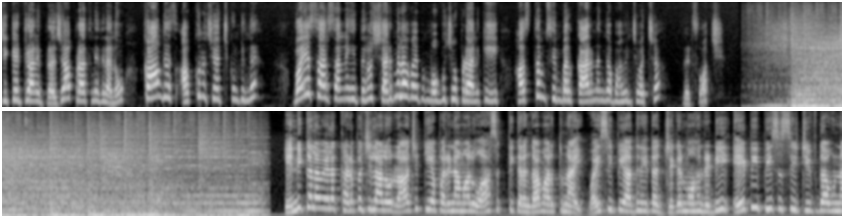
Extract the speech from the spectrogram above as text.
టికెట్ రాని ప్రజా ప్రతినిధులను కాంగ్రెస్ హక్కును చేర్చుకుంటుందే? వైఎస్ఆర్ సన్నిహితులు షర్మిల వైపు మొగ్గు చూపడానికి హస్తం సింబల్ కారణంగా భావించవచ్చా? లెట్స్ వాచ్. ఎన్నికల వేళ కడప జిల్లాలో రాజకీయ పరిణామాలు ఆసక్తికరంగా మారుతున్నాయి. వైసీపీ అధినేత జగన్మోహన్ రెడ్డి ఏపీ పీసీసీ చీఫ్గా ఉన్న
